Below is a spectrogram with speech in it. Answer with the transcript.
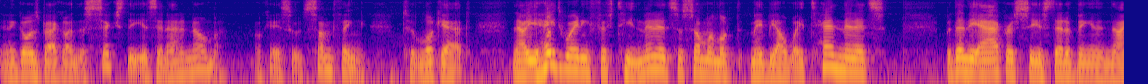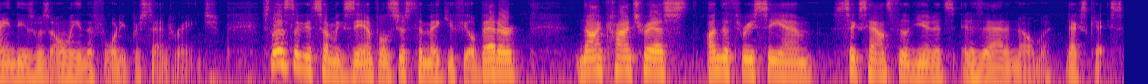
and it goes back under 60, it's an adenoma. Okay, so it's something to look at. Now, you hate waiting 15 minutes, so someone looked, maybe I'll wait 10 minutes, but then the accuracy, instead of being in the 90s, was only in the 40% range. So let's look at some examples just to make you feel better. Non contrast, under 3 cm, 6 Hounsfield units, it is an adenoma. Next case.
